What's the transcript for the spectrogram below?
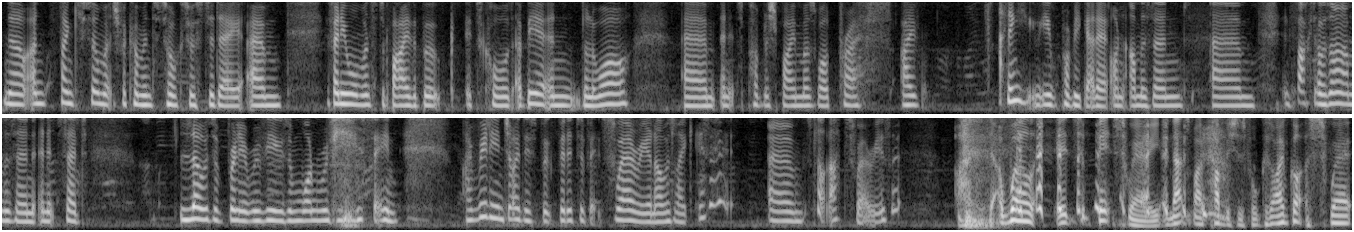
No, and thank you so much for coming to talk to us today. Um, if anyone wants to buy the book, it's called A Beer in the Loire, um, and it's published by Muswell Press. I, I think you, you probably get it on Amazon. Um, in fact, I was on Amazon and it said loads of brilliant reviews, and one review saying, "I really enjoyed this book, but it's a bit sweary," and I was like, "Is it? Um, it's not that sweary, is it?" well, it's a bit sweary, and that's my publisher's fault because I've got a swear.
